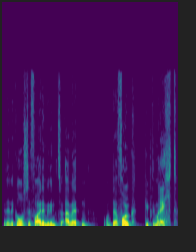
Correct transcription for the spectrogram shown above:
es ist eine große Freude, mit ihm zu arbeiten und der Erfolg gibt ihm recht.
